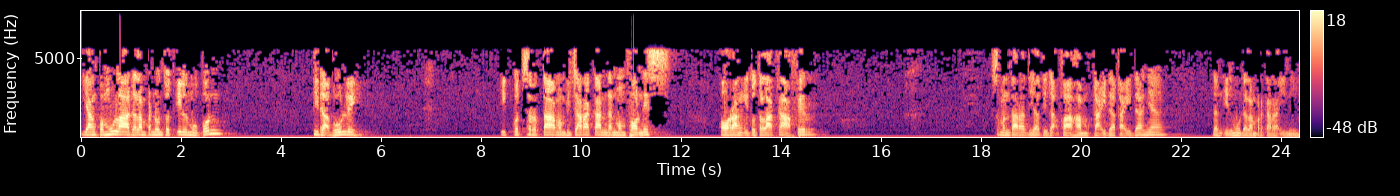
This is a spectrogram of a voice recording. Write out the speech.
yang pemula dalam penuntut ilmu pun tidak boleh ikut serta membicarakan dan memfonis orang itu telah kafir sementara dia tidak faham kaidah-kaidahnya dan ilmu dalam perkara ini.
